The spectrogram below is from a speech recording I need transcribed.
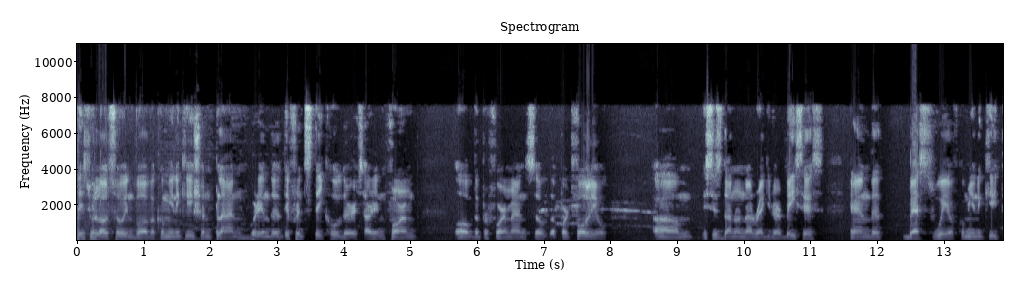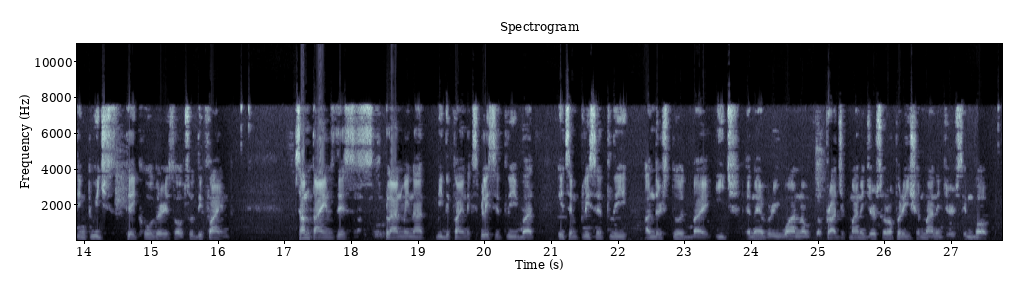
This will also involve a communication plan wherein the different stakeholders are informed of the performance of the portfolio. Um, this is done on a regular basis, and the best way of communicating to each stakeholder is also defined. Sometimes this plan may not be defined explicitly, but it's implicitly understood by each and every one of the project managers or operation managers involved.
